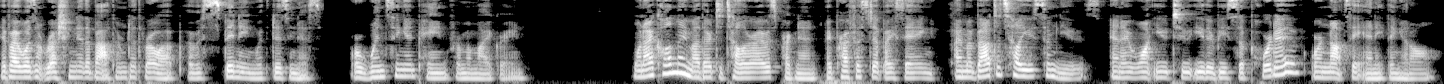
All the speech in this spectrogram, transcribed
If I wasn't rushing to the bathroom to throw up, I was spinning with dizziness or wincing in pain from a migraine. When I called my mother to tell her I was pregnant, I prefaced it by saying, I'm about to tell you some news, and I want you to either be supportive or not say anything at all.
